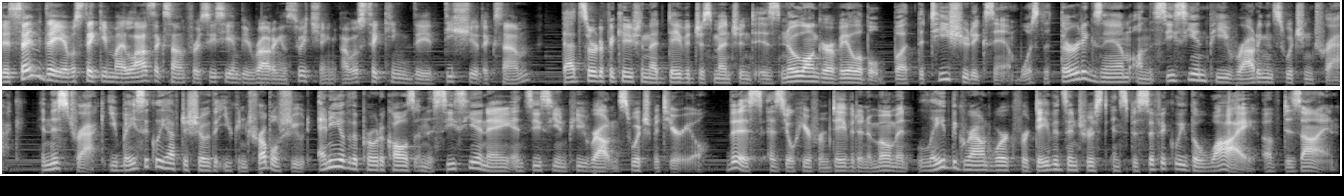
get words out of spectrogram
The same day I was taking my last exam for CCNP routing and switching, I was taking the T-Shoot exam that certification that David just mentioned is no longer available, but the T-Shoot exam was the third exam on the CCNP routing and switching track. In this track, you basically have to show that you can troubleshoot any of the protocols in the CCNA and CCNP route and switch material. This, as you'll hear from David in a moment, laid the groundwork for David's interest in specifically the why of design.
